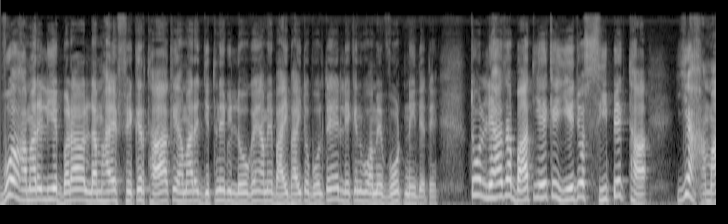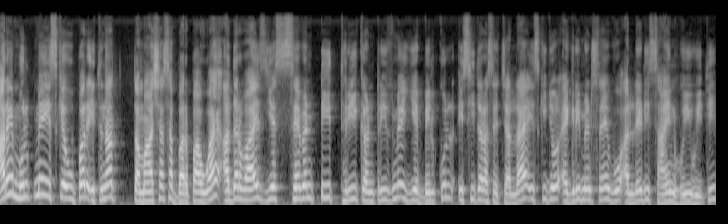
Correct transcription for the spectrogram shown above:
وہ ہمارے لیے بڑا لمحہ فکر تھا کہ ہمارے جتنے بھی لوگ ہیں ہمیں بھائی بھائی تو بولتے ہیں لیکن وہ ہمیں ووٹ نہیں دیتے۔ تو لہٰذا بات یہ ہے کہ یہ جو سی پیک تھا یہ ہمارے ملک میں اس کے اوپر اتنا تماشا سا برپا ہوا ہے۔ ادروائز یہ سیونٹی تھری کنٹریز میں یہ بالکل اسی طرح سے چل رہا ہے۔ اس کی جو ایگریمنٹس ہیں وہ آلریڈی سائن ہوئی ہوئی تھی۔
